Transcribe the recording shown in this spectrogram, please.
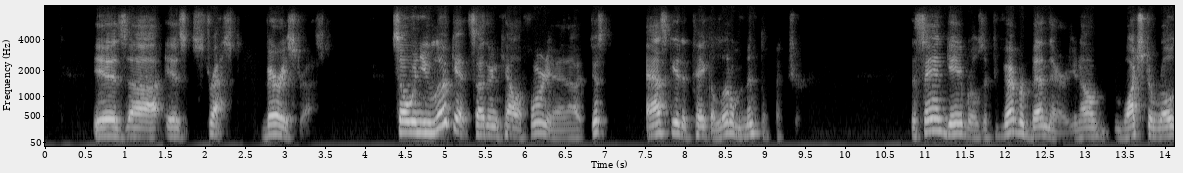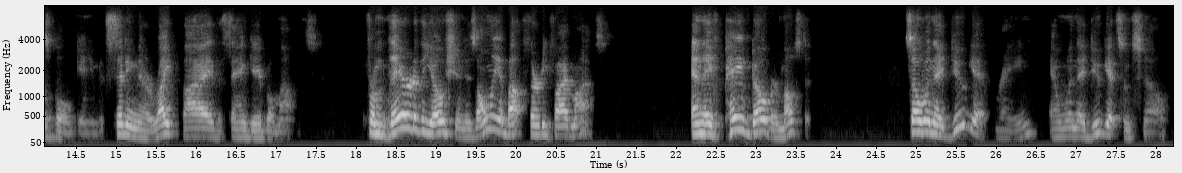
is, uh, is stressed, very stressed. So when you look at Southern California, and I just ask you to take a little mental picture. The San Gabriels, if you've ever been there, you know, watched a Rose Bowl game, it's sitting there right by the San Gabriel Mountains. From there to the ocean is only about 35 miles. And they've paved over most of it. So when they do get rain and when they do get some snow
